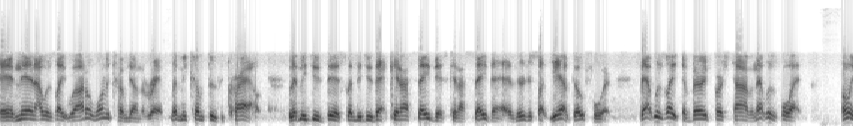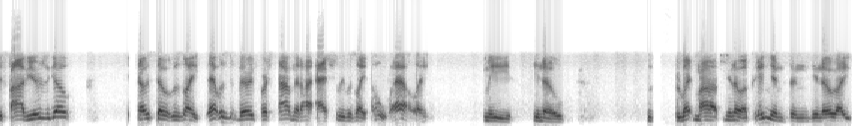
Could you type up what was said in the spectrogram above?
and then I was like, "Well, I don't want to come down the ramp. Let me come through the crowd. Let me do this. Let me do that. Can I say this? Can I say that?" And they're just like, "Yeah, go for it." That was like the very first time, and that was what only five years ago. You know, so it was like that was the very first time that I actually was like, "Oh wow!" Like me, you know, let my you know opinions and you know like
